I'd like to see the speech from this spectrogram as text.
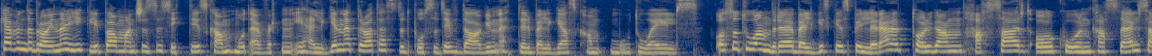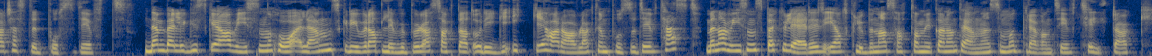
Kevin De Bruyne gikk glipp av Manchester Citys kamp mot Everton i helgen etter å ha testet positivt dagen etter Belgias kamp mot Wales. Også to andre belgiske spillere, Torgan Hazard og Cohen Castells, har testet positivt. Den belgiske avisen HLN skriver at Liverpool har sagt at Origi ikke har avlagt en positiv test, men avisen spekulerer i at klubben har satt han i karantene som et preventivt tiltak.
